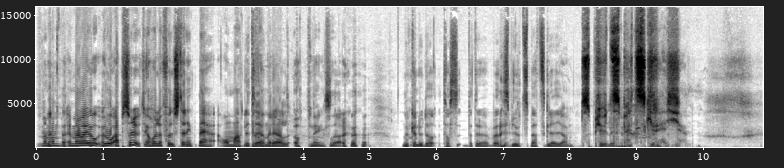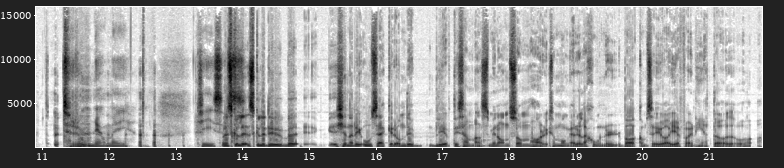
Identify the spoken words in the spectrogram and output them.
men, men, men jo, jo, absolut. Jag håller fullständigt med om att... Lite eh, generell öppning sådär. nu kan du då ta spjutspetsgrejen. Spjutspetsgrejen. Tror ni om mig? Jesus. Men skulle, skulle du känna dig osäker om du blev tillsammans med någon som har liksom många relationer bakom sig och erfarenhet? Och, och,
